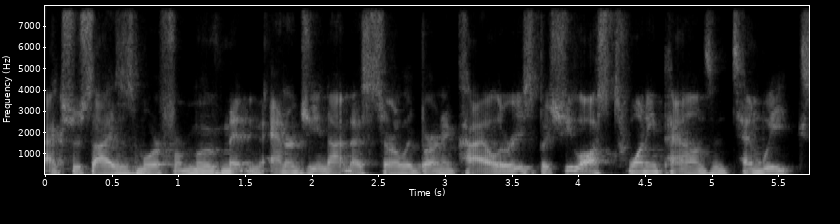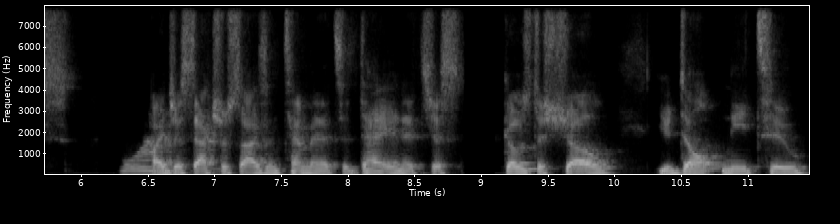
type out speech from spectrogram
exercise is more for movement and energy not necessarily burning calories but she lost 20 pounds in 10 weeks wow. by just exercising 10 minutes a day. And it just goes to show you don't need to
